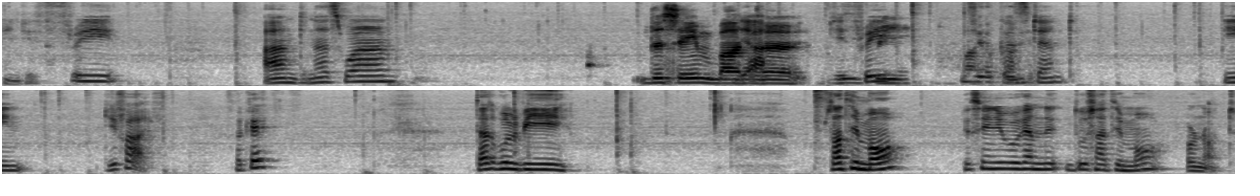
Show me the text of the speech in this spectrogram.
in G3. And the next one, The same, but Yeah, uh, G3. content in G5. Okay? That will be something more. You think we can do something more or not?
